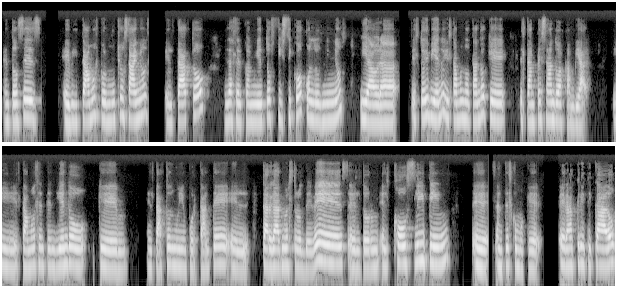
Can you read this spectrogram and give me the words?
entonces evitamos por muchos años el tacto, el acercamiento físico con los niños y ahora estoy viendo y estamos notando que está empezando a cambiar. Y estamos entendiendo que el tacto es muy importante, el cargar nuestros bebés, el, el co-sleeping, eh, antes como que era criticado,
